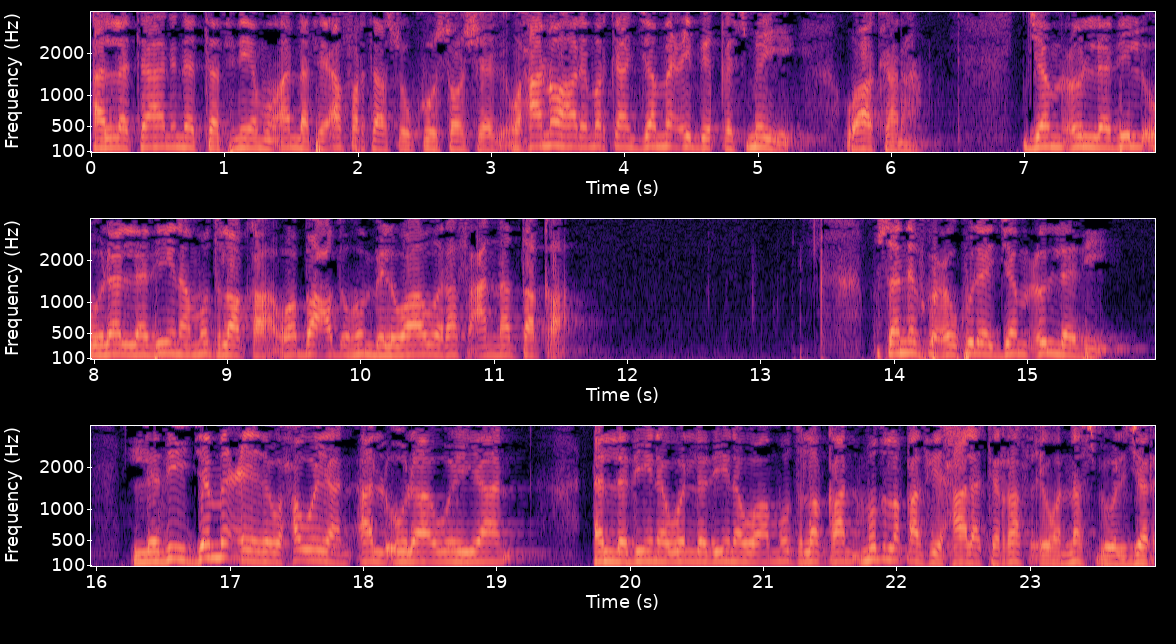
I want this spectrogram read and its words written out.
alataanina tathniya muanatha. Afartaasuu kuu soo sheegay. Waxaa noo haray markaan jamci biqismayi waa kana. Jamcu ladi lula ladiina mطlaqa wa bacduhum bilwaawi rafca nataqa. Musanifku wuxuu ku leeyay jamcu ladi ladii jamceeda waxa weeyaan alulaa weeyaan aladiina wladiina waa mulaqa mulaqan fi xaalati alrafci wاlnasbi wاljar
